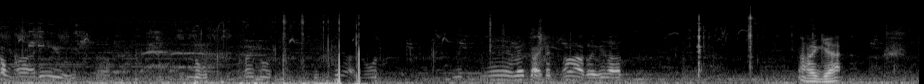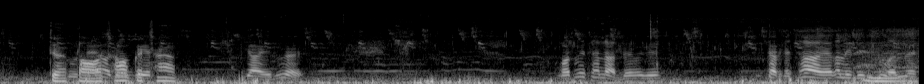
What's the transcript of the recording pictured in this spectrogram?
ก็มาดิหลุดไม่หลุดเพื่อหลุดนี่ไม่ไก่กระชากเลยพี่รัตเอาอีกแล้วเจอต่อชอบกระชาก ใหญ่ด้วย วัดไม่ถนัดเลยเมื่อกี้กัดกระชากไงก็เลยดึงสวนเลย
